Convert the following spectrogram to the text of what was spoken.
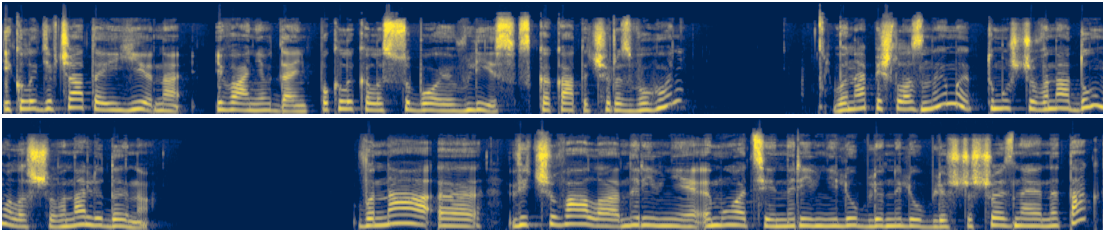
І коли дівчата її на Іванів день покликали з собою в ліс скакати через вогонь, вона пішла з ними, тому що вона думала, що вона людина. Вона е, відчувала на рівні емоцій, на рівні люблю, не люблю, що щось з нею не так,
